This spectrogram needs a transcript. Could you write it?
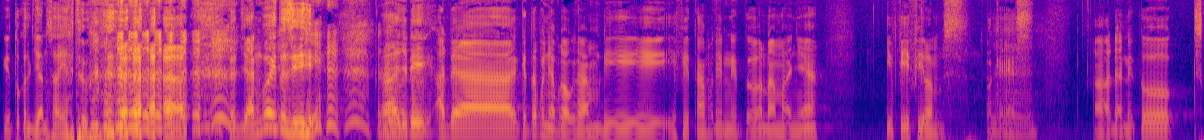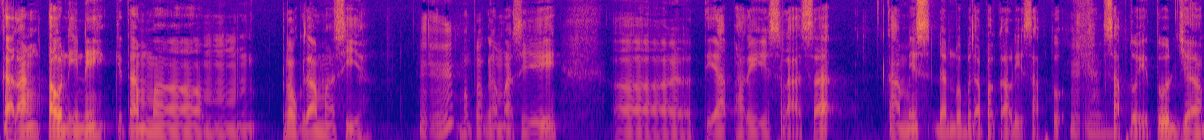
itu kerjaan saya tuh. kerjaan gue itu sih. betul, Nah, betul. jadi ada kita punya program di IVI Tamrin itu namanya IVI Films pakai S. Uh, dan itu sekarang tahun ini kita memprogramasi ya, memprogramasi uh, tiap hari Selasa, Kamis dan beberapa kali Sabtu. Sabtu itu jam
